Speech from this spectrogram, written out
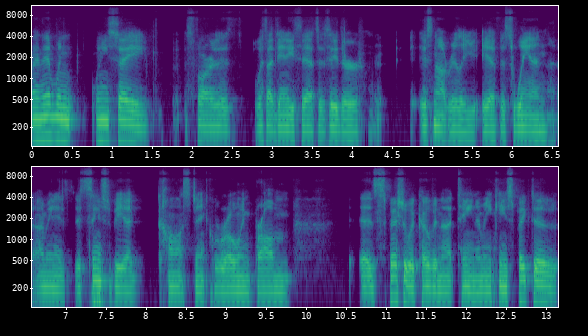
And then when when you say as far as with identity theft, it's either it's not really if it's when. I mean, it, it seems to be a constant growing problem, especially with COVID nineteen. I mean, can you speak to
